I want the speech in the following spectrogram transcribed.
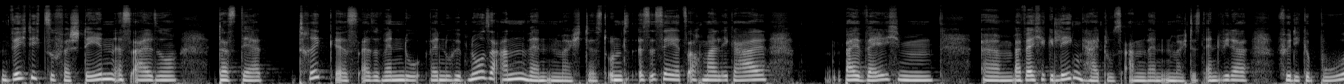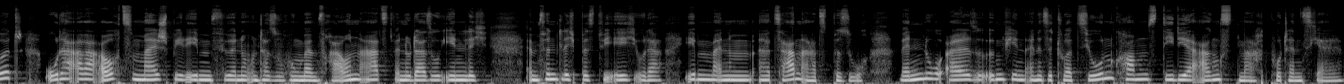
Wichtig zu verstehen ist also, dass der Trick ist, also wenn du, wenn du Hypnose anwenden möchtest, und es ist ja jetzt auch mal egal, bei welchem ähm, bei welcher Gelegenheit du es anwenden möchtest. Entweder für die Geburt oder aber auch zum Beispiel eben für eine Untersuchung beim Frauenarzt, wenn du da so ähnlich empfindlich bist wie ich oder eben bei einem äh, Zahnarztbesuch. Wenn du also irgendwie in eine Situation kommst, die dir Angst macht, potenziell.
